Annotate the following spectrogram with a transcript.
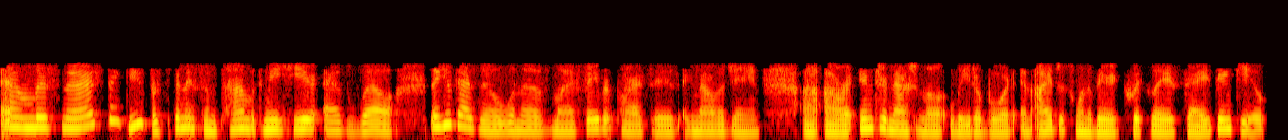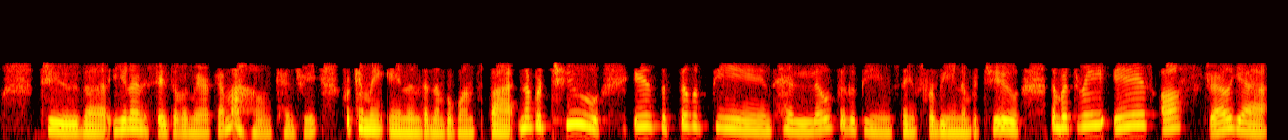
And listeners, thank you for spending some time with me here as well. Now, you guys know one of my favorite parts is acknowledging uh, our international leaderboard. And I just want to very quickly say thank you to the United States of America, my home country, for coming in in the number one spot. Number two is the Philippines. Hello, Philippines. Thanks for being number two. Number three is Australia.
